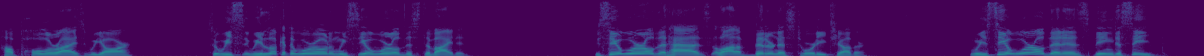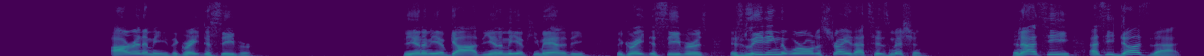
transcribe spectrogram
how polarized we are. So we, see, we look at the world and we see a world that's divided. We see a world that has a lot of bitterness toward each other. We see a world that is being deceived. Our enemy, the great deceiver, the enemy of God, the enemy of humanity, the great deceiver is, is leading the world astray. That's his mission. And as he, as he does that,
